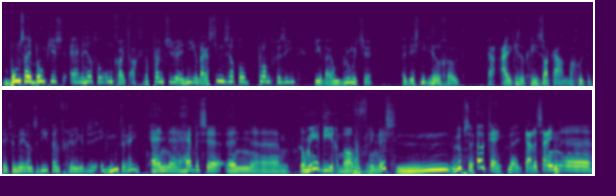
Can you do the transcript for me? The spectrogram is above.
bonsaiboompjes en heel veel onkruidachtige plantjes. Hier en daar een sinaasappelplant gezien. Hier en daar een bloemetje. Het is niet heel groot. Ja, eigenlijk is er ook geen zak aan. Maar goed, het heeft een Nederlandse diertuinvergunningen. Dus ik moet erheen. En eh, hebben ze een, eh, nog meer dieren behalve vlinders? Mm, rupsen. Oké. Nee. Ja, dat zijn, eh,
